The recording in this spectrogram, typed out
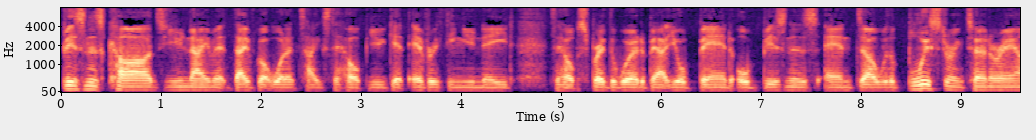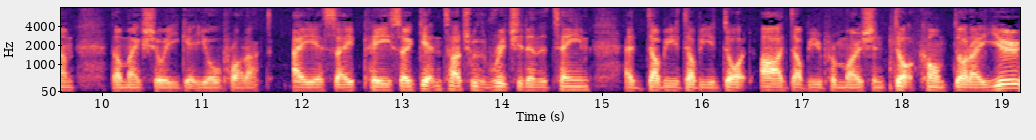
business cards, you name it. They've got what it takes to help you get everything you need to help spread the word about your band or business. And uh, with a blistering turnaround, they'll make sure you get your product ASAP. So get in touch with Richard and the team at www.rwpromotion.com.au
